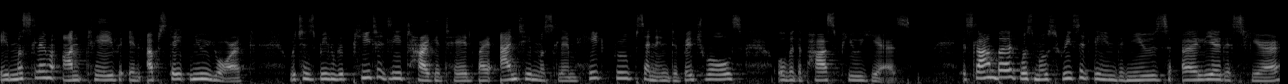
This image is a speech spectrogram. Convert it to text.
a Muslim enclave in upstate New York, which has been repeatedly targeted by anti Muslim hate groups and individuals over the past few years. Islamberg was most recently in the news earlier this year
